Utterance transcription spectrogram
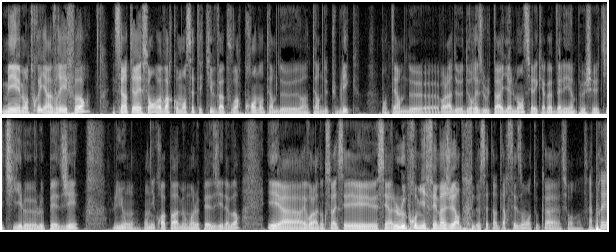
Mais, en tout cas, il y a un vrai effort. C'est intéressant. On va voir comment cette équipe va pouvoir prendre en termes de public en termes de, voilà, de, résultats également, si elle est capable d'aller un peu chez titiller le, PSG. Lyon, on n'y croit pas, mais au moins le PSG d'abord. Et, euh, voilà, donc c'est vrai que c'est le premier fait majeur de, cette intersaison, en tout cas. Sur, Après,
